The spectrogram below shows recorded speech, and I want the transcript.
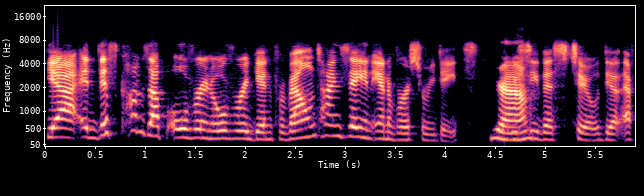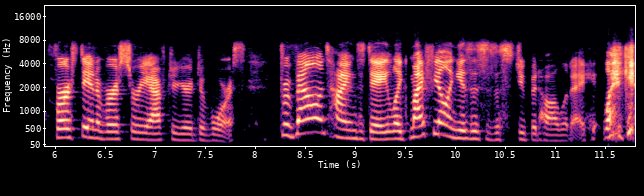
yeah, and this comes up over and over again for Valentine's Day and anniversary dates. Yeah. You see this too. The first anniversary after your divorce for Valentine's Day, like my feeling is this is a stupid holiday. Like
